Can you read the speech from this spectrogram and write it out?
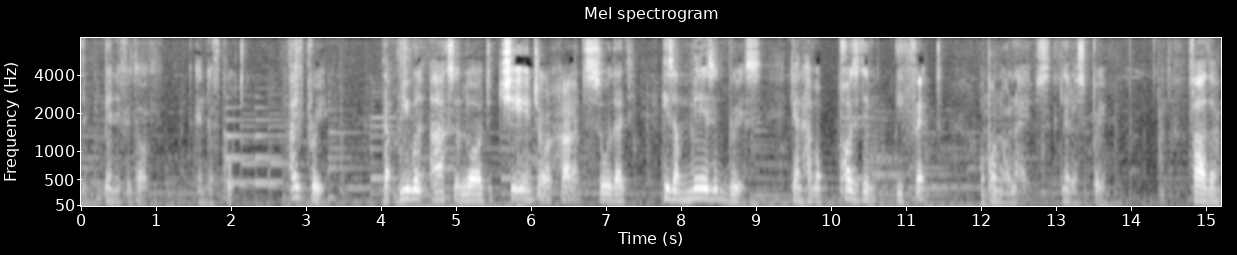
the benefit of. End of quote. I pray that we will ask the Lord to change our hearts so that His amazing grace can have a positive effect upon our lives. Let us pray. Father,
